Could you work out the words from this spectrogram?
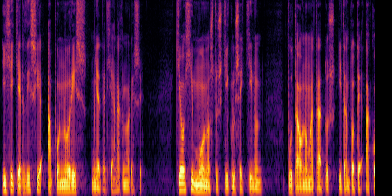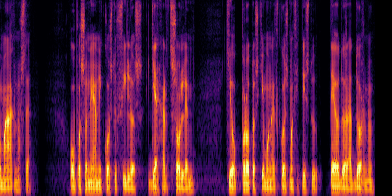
είχε κερδίσει από νωρίς μια τέτοια αναγνώριση. Και όχι μόνο στους κύκλους εκείνων που τα ονόματά τους ήταν τότε ακόμα άγνωστα, όπως ο νεανικός του φίλος Γκέρχαρτ Σόλεμ και ο πρώτος και μοναδικός μαθητής του Τέοντορ Αντόρνο,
